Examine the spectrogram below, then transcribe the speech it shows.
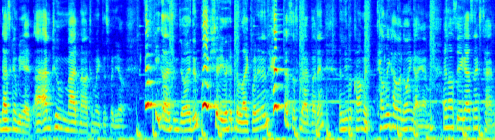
that's gonna be it. I, am too mad now to make this video. If you guys enjoyed, then make sure you hit the like button and hit that subscribe button and leave a comment. Tell me how annoying I am, and I'll see you guys next time.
